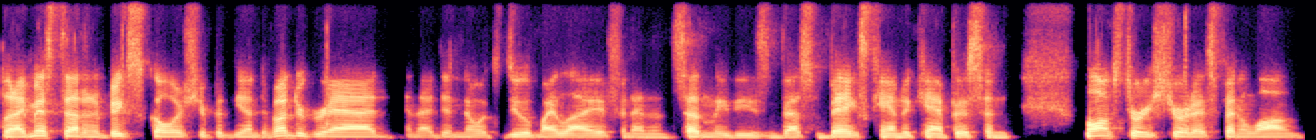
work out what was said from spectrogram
but I missed out on a big scholarship at the end of undergrad, and I didn't know what to do with my life. And then suddenly these investment banks came to campus. And long story short, I spent a long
